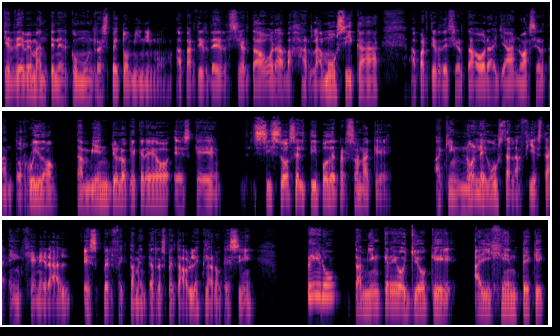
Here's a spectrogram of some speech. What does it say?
que debe mantener como un respeto mínimo. A partir de cierta hora bajar la música, a partir de cierta hora ya no hacer tanto ruido. También yo lo que creo es que si sos el tipo de persona que a quien no le gusta la fiesta en general, es perfectamente respetable, claro que sí, pero también creo yo que hay gente que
